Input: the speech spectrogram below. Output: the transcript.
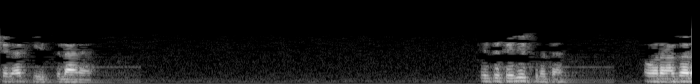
شریعت کی اصطلاح ہے۔ اس پہلی صورت ہے۔ اور اگر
